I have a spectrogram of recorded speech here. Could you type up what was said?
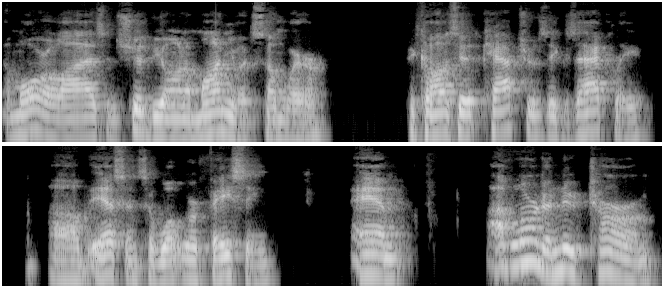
memorialized and should be on a monument somewhere because it captures exactly uh, the essence of what we're facing. And I've learned a new term.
